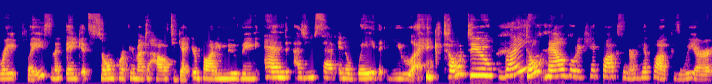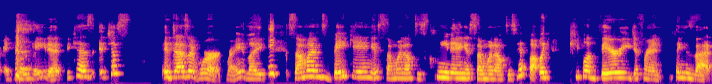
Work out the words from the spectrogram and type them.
great place. And i think it's so important for your mental health to get your body moving. And as you said in a way that you like. Don't do right? don't now go to kickboxing or hip hop because we are if you hate it because it just it doesn't work right? Like It- someone's baking is someone else's cleaning is someone else's hip hop. Like people have very different things that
